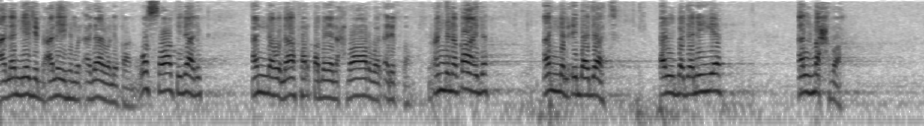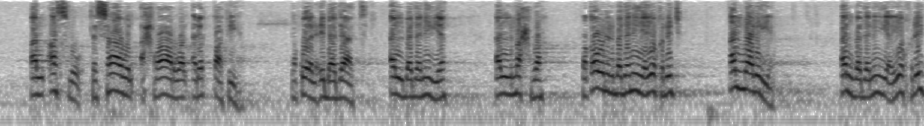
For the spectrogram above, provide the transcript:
لم يجب عليهم الأذان والإقامة. والصواب في ذلك أنه لا فرق بين الأحرار والأرقة عندنا قاعدة أن العبادات البدنية المحضة الأصل تساوي الأحرار والأرقة فيها. نقول العبادات البدنية المحضة فقول البدنية يخرج المالية. البدنية يخرج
